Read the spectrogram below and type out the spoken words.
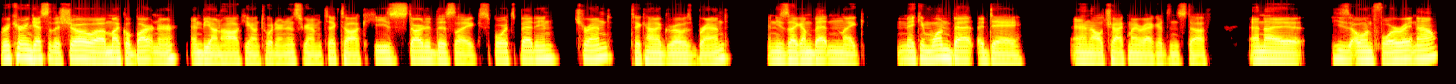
recurring guest of the show, uh, Michael Bartner, and on Hockey on Twitter and Instagram and TikTok. He's started this like sports betting trend to kind of grow his brand. And he's like, I'm betting like making one bet a day and I'll track my records and stuff. And I he's 0 4 right now.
